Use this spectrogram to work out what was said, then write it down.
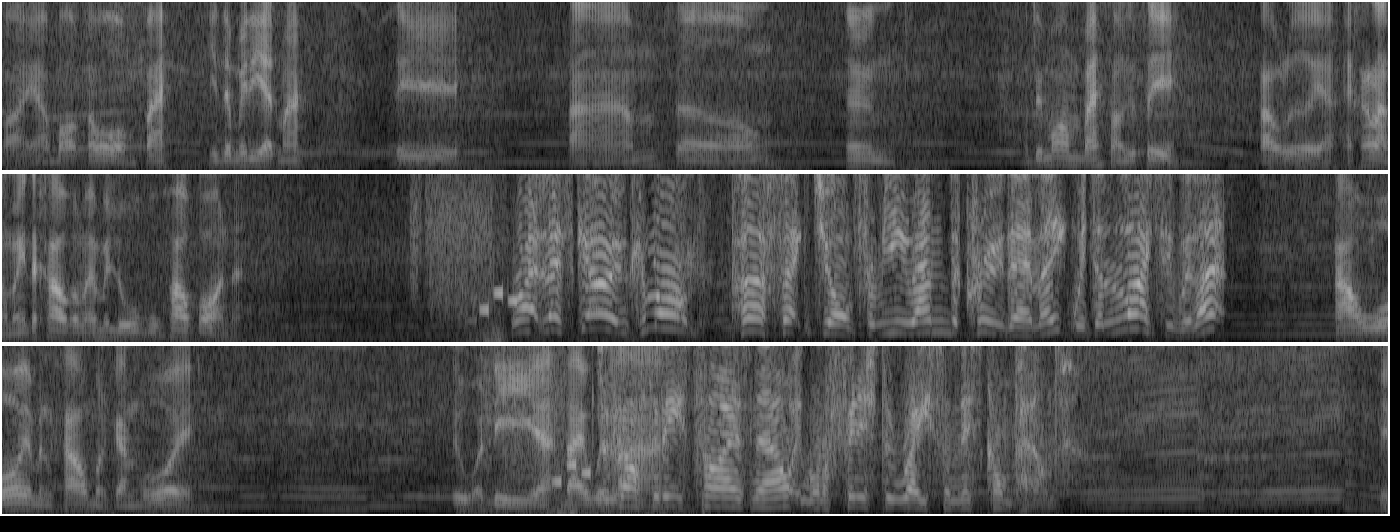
ไปอะบอกครับผมไปอินเตอร์มีเดียตมาสี่สามสองหนึ่งอัลติมอมไปสองจุดสี่เข้าเลยอะไอ้ข้างหลังแม่งจะเข้ากันไหมไม่รู้กูเข้าก่อนอะ Right, let's go. Come on. Perfect job from you and the crew there, mate. We're delighted with that. เข้าโว้ยมันเข้าเหมือนกันโว้ยถือว่าดีอะได้เว Look ลา after these tyres now. We want to finish the race on this compound. โอเค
